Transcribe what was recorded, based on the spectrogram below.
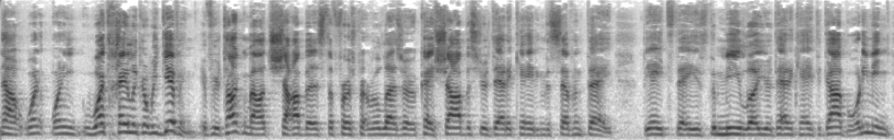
Now, when, when what chelik are we giving? If you're talking about Shabbos, the first part of Lezer, okay, Shabbos, you're dedicating the seventh day. The eighth day is the Mila, you're dedicating to God. But what do you mean?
